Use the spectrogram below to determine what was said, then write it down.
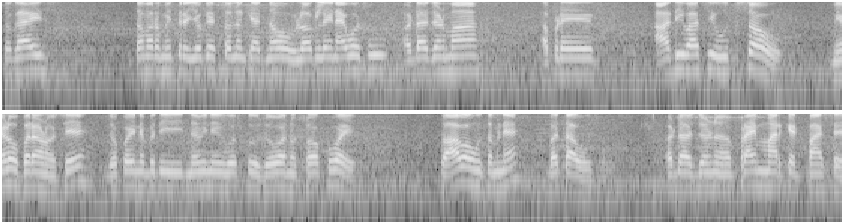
તો ગાઈઝ તમારો મિત્ર યોગેશ સોલંકી આજ નવો વ્લોગ લઈને આવ્યો છું. અડાજણમાં આપણે આદિવાસી ઉત્સવ મેળો ભરાણો છે. જો કોઈને બધી નવી નવી વસ્તુ જોવાનો શોખ હોય, તો આવો હું તમને બતાવું છું. અડાજણ પ્રાઇમ માર્કેટ પાસે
